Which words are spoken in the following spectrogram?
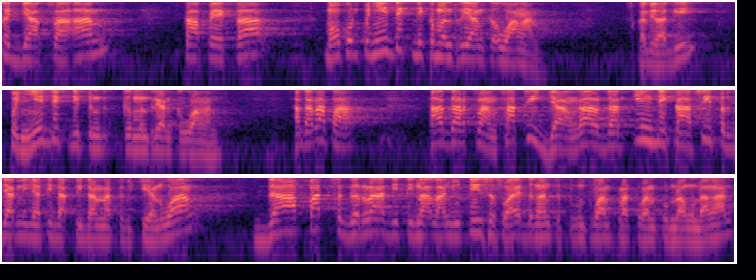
Kejaksaan, KPK maupun penyidik di Kementerian Keuangan. Sekali lagi, penyidik di Kementerian Keuangan. Agar apa? agar transaksi janggal dan indikasi terjadinya tidak pidana pencucian uang dapat segera ditindaklanjuti sesuai dengan ketentuan peraturan perundang-undangan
